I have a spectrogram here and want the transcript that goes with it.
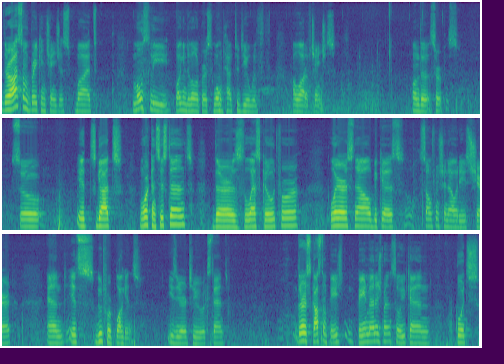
there are some breaking changes, but mostly plugin developers won't have to deal with a lot of changes on the surface. So it's got more consistent. There's less code for layers now because some functionality is shared. And it's good for plugins, easier to extend. There's custom page pane management, so you can put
